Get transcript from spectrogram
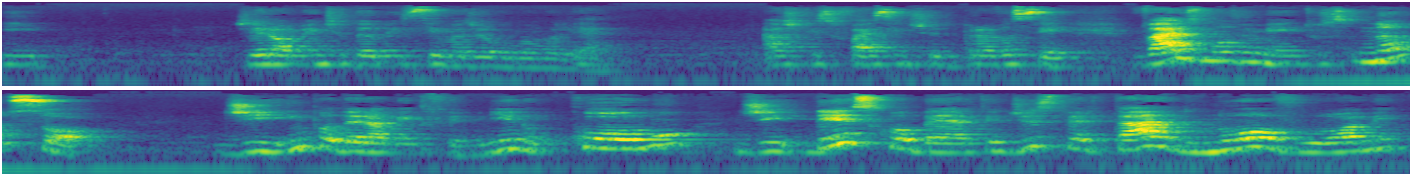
e geralmente dando em cima de alguma mulher. Acho que isso faz sentido para você. Vários movimentos, não só de empoderamento feminino, como de descoberta e despertar do novo homem,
